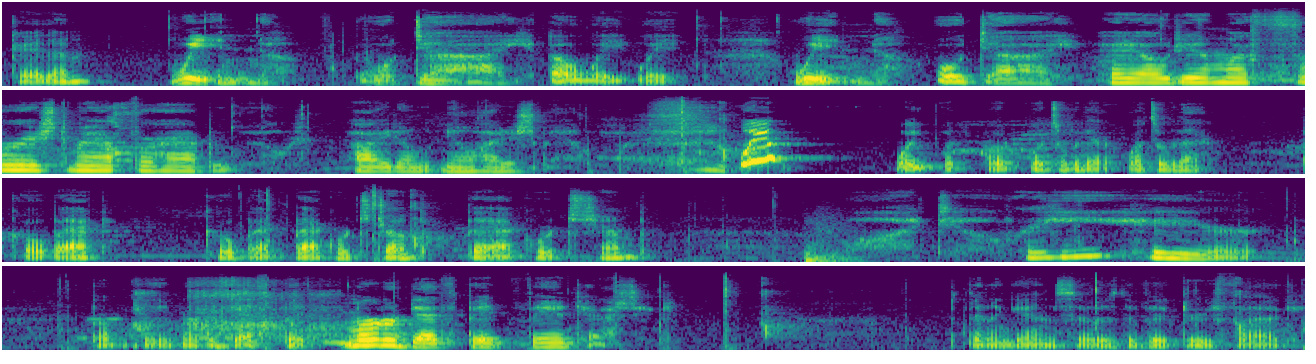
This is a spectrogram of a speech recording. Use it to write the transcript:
Okay, then. Win or die. Oh, wait, wait. Win or die. Hello, dear, my first map for Happy Wheels. I don't know how to spell. Well, wait, what, what, what's over there? What's over there? Go back. Go back, backwards jump. Backwards jump. What's over here? Probably a murder death pit. Murder death pit. Fantastic. But then again, so is the victory flag.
